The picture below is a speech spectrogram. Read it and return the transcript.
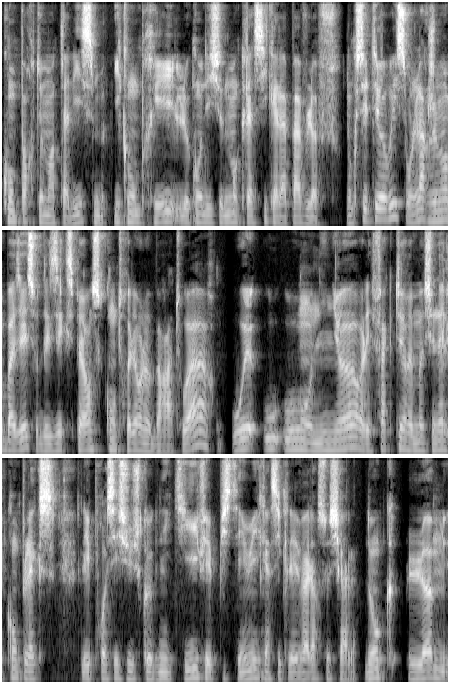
comportementalisme, y compris le conditionnement classique à la Pavlov. Donc ces théories sont largement basé sur des expériences contrôlées en laboratoire où, où, on ignore les facteurs émotionnels complexes, les processus cognitifs, épistémiques ainsi que les valeurs sociales. Donc l'homme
